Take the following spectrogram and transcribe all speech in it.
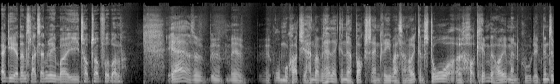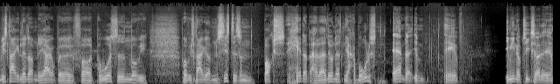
agerer den slags angriber i top-top-fodbold. Ja, altså... Øh, øh Øh, Ruben han var vel heller ikke den der boksangriber. Altså, han var jo ikke den store, øh, kæmpe høje, man kunne lægge den ind til. Vi snakkede lidt om det, Jacob, øh, for et par uger siden, hvor vi, hvor vi snakkede om den sidste sådan box header, der har været. Det var næsten Jakob Olesen. Ja, men der, jamen, det er, i min optik, så er det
